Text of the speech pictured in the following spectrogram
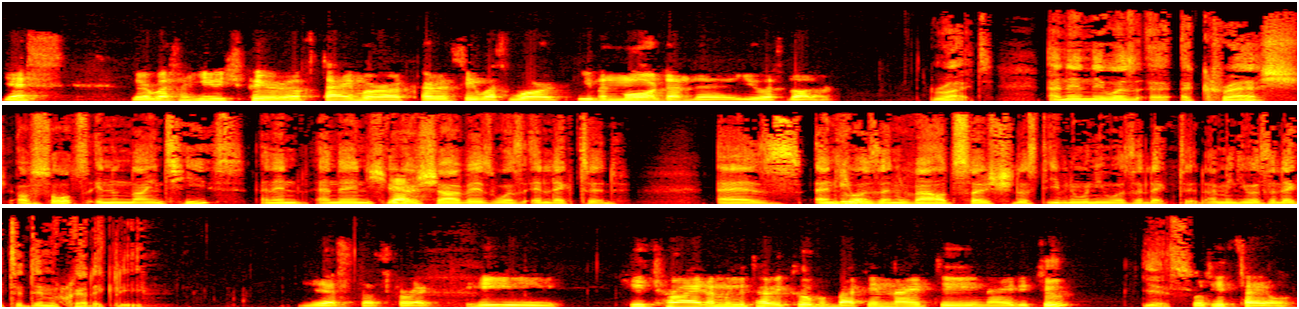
Yes, there was a huge period of time where our currency was worth even more than the US dollar. Right. And then there was a, a crash of sorts in the 90s, and then, and then Hugo yes. Chavez was elected as, and he was an avowed socialist even when he was elected. I mean, he was elected democratically. Yes, that's correct. He he tried a military coup back in 1992. Yes. But he failed.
